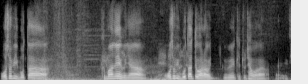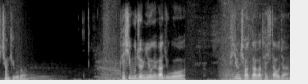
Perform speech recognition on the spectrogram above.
어차피 못 따. 그만해 그냥. 어차피 못딸때 와라. 왜 이렇게 쫓아와? 귀찮게 굴어. 패시브 좀 이용해가지고 피 좀 채웠다가 다시 싸우자.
